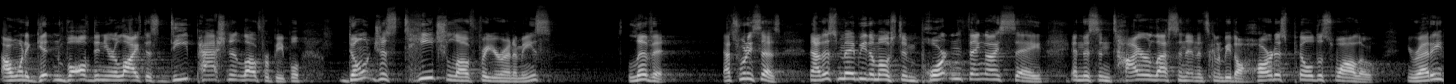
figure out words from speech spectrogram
I want to get involved in your life, this deep, passionate love for people. Don't just teach love for your enemies Live it. That's what he says. Now, this may be the most important thing I say in this entire lesson, and it's going to be the hardest pill to swallow. You ready?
